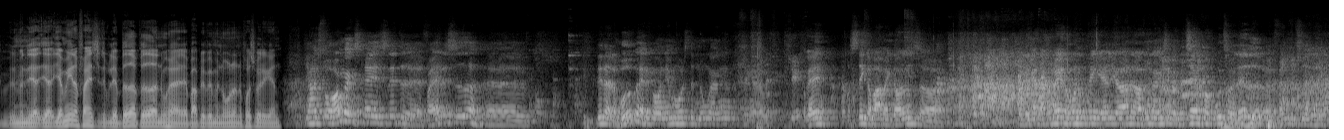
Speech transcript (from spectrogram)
men jeg, jeg, jeg mener faktisk, at det bliver bedre og bedre nu her, jeg bare bliver ved med noterne. Prøv at spille igen. Jeg har en stor omgangskreds, lidt øh, fra alle sider. Øh, lidt af hovedbanegården hjemme hos dem nogle gange. Så tænker jeg, okay, og der stinker bare McDonald's, og der ligger narkomaner rundt omkring i alle hjørner, og nogle gange skal man betale for at bruge toilettet, eller hvad fanden betyder det, ikke?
